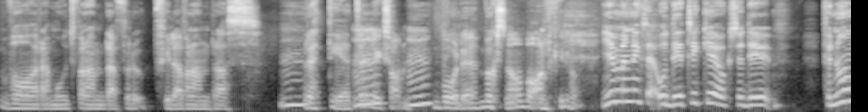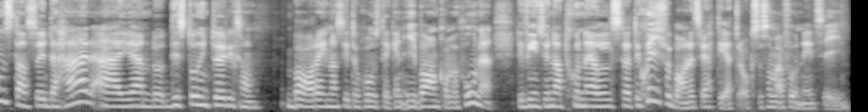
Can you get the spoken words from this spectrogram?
vara mot varandra för att uppfylla varandras rättigheter. Liksom. Både vuxna och barn. Liksom. Ja, men exakt. Och det tycker jag också. Det, för någonstans så är det här är ju ändå, det står ju inte liksom bara inom situationstecken i barnkonventionen. Det finns ju en nationell strategi för barnets rättigheter också som har funnits i,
